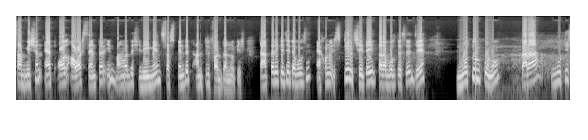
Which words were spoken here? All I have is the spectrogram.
submission at all our centre in Bangladesh remain suspended until further notice চার তারিখে যেটা বলছে, এখনও স্টিল সেটাই তারা বলতেছে যে নতুন কোনো তারা নোটিশ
